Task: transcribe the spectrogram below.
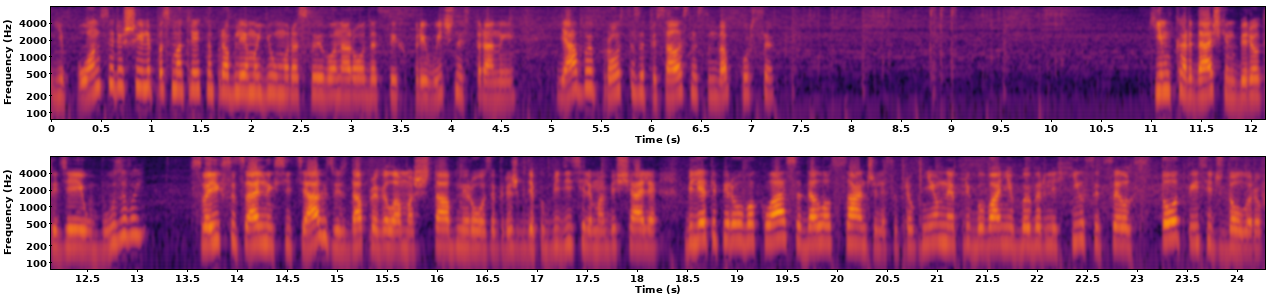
японцы решили посмотреть на проблемы юмора своего народа с их привычной стороны. Я бы просто записалась на стендап-курсы. Ким Кардашкин берет идеи у Бузовой в своих социальных сетях звезда провела масштабный розыгрыш, где победителям обещали билеты первого класса до Лос-Анджелеса, трехдневное пребывание в Беверли-Хиллз и целых 100 тысяч долларов.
